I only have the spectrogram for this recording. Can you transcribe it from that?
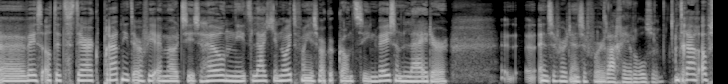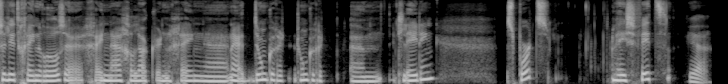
Uh, wees altijd sterk. Praat niet over je emoties. Huil niet. Laat je nooit van je zwakke kant zien. Wees een leider. Enzovoort, enzovoort. Draag geen roze. Draag absoluut geen roze. Geen nagellak en geen nou ja, donkere, donkere um, kleding. Sport. Wees fit. Ja.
